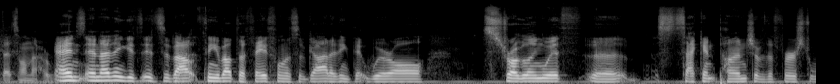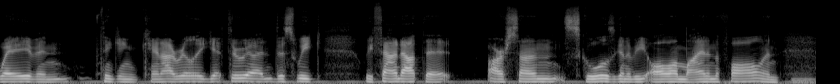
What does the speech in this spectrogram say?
that's on the horizon. and and I think it's it's about thinking about the faithfulness of God. I think that we're all struggling with the second punch of the first wave and thinking, can I really get through it? And this week, we found out that our son's school is going to be all online in the fall, and mm.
